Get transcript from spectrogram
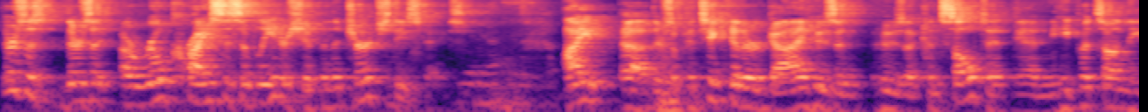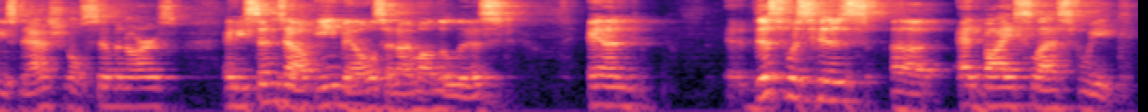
There's a, there's a, a real crisis of leadership in the church these days. I, uh, there's a particular guy who's a, who's a consultant and he puts on these national seminars and he sends out emails and I'm on the list. And this was his uh, advice last week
